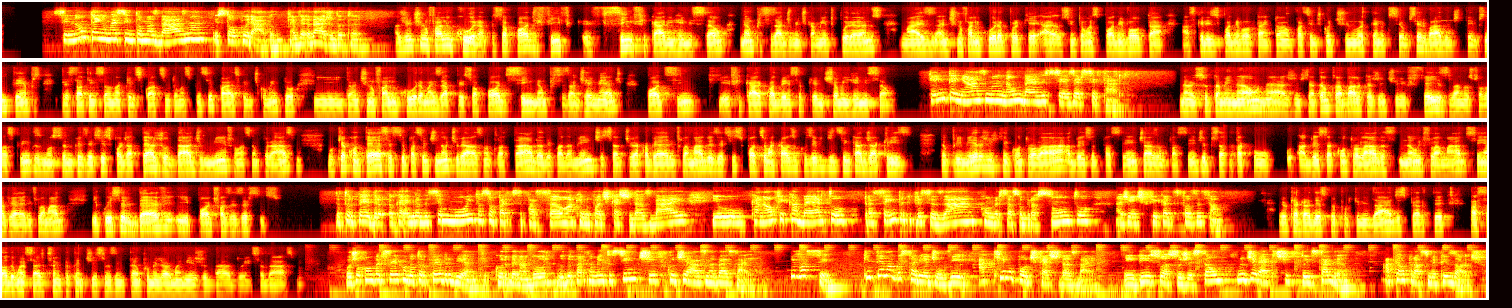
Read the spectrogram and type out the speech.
Se não tenho mais sintomas da asma, estou curado. É verdade, doutor? A gente não fala em cura, a pessoa pode sim ficar em remissão, não precisar de medicamento por anos, mas a gente não fala em cura porque os sintomas podem voltar, as crises podem voltar. Então, o paciente continua tendo que ser observado de tempos em tempos, prestar atenção naqueles quatro sintomas principais que a gente comentou. E então a gente não fala em cura, mas a pessoa pode sim não precisar de remédio, pode sim ficar com a doença que a gente chama em remissão. Quem tem asma não deve se exercitar. Não, isso também não, né? A gente tem até um trabalho que a gente fez lá nas das clínicas mostrando que o exercício pode até ajudar a diminuir a inflamação por asma. O que acontece se o paciente não tiver asma tratada adequadamente, se ela tiver com a via aérea inflamada, o exercício pode ser uma causa, inclusive, de desencadear a crise. Então, primeiro a gente tem que controlar a doença do paciente, a asma do paciente, ele precisa estar com a doença controlada, não inflamado, sem a via aérea inflamada, e com isso ele deve e pode fazer exercício. Doutor Pedro, eu quero agradecer muito a sua participação aqui no podcast das BAE e o canal fica aberto para sempre que precisar conversar sobre o assunto, a gente fica à disposição. Eu que agradeço pela oportunidade, espero ter passado algumas mensagens que são importantíssimas, então, para o melhor manejo da doença da asma. Hoje eu conversei com o Dr. Pedro Bianchi, coordenador do Departamento Científico de Asma da ASAI. E você? Que tema gostaria de ouvir aqui no podcast das BAE? Envie sua sugestão no direct do Instagram. Até o próximo episódio.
